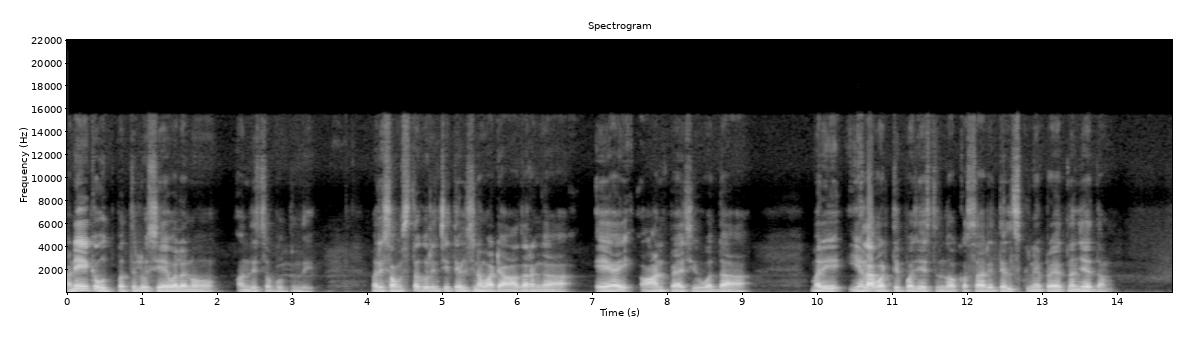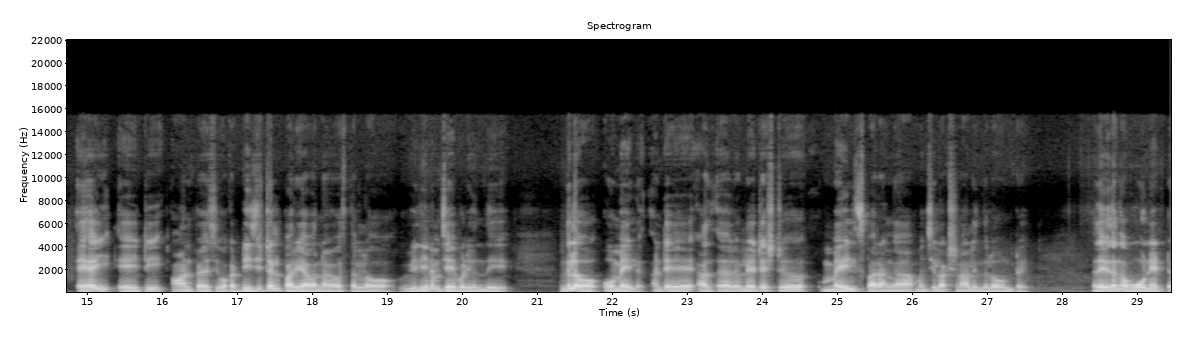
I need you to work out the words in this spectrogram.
అనేక ఉత్పత్తులు సేవలను అందించబోతుంది. మరి సంస్థ గురించి తెలిసిన వాటి ఆధారంగా ఏఐ ఆన్ ప్యాసివ్ వద్ద మరి ఎలా వర్తింపజేస్తుందో ఒక్కసారి తెలుసుకునే ప్రయత్నం చేద్దాం. ఏఐఏటి ఆన్ ప్యాసివ్ ఒక డిజిటల్ పర్యావరణ వ్యవస్థల్లో విలీనం చేయబడి ఉంది. ఇందులో ఓమెయిల్ అంటే లేటెస్ట్ మెయిల్స్ పరంగా మంచి లక్షణాలు ఇందులో ఉంటాయి. అదేవిధంగా ఓనెట్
